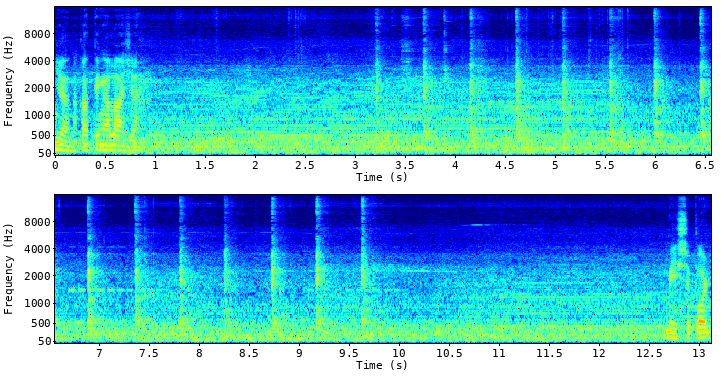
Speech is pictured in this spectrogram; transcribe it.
Yan nakatingala siya. May support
